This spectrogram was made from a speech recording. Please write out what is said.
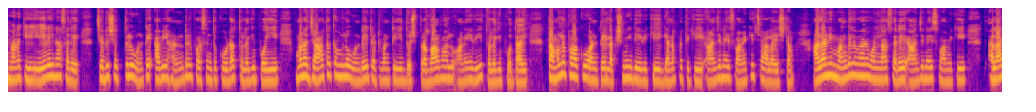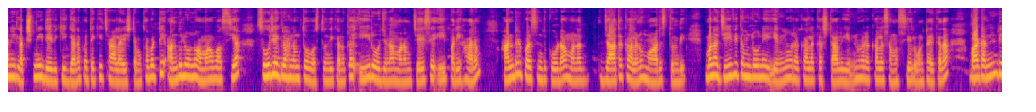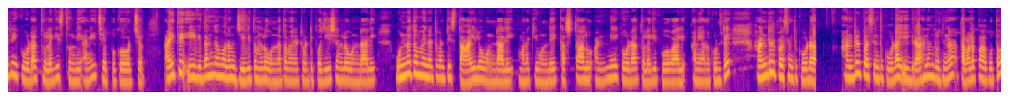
మనకి ఏదైనా సరే చెడు శక్తులు ఉంటే అవి హండ్రెడ్ పర్సెంట్ కూడా తొలగిపోయి మన జాతకంలో ఉండేటటువంటి దుష్ప్రభావాలు అనేవి తొలగిపోతాయి. తమలపాకు అంటే లక్ష్మీదేవికి గణపతికి ఆంజనేయ స్వామికి చాలా ఇష్టం. అలానే మంగళవారం అన్నా సరే ఆంజనేయ స్వామికి అలానే లక్ష్మీదేవికి గణపతికి చాలా ఇష్టం. కాబట్టి అందులోనూ అమావాస్య సూర్యగ్రహణంతో వస్తుంది. కనుక ఈ రోజున మనం చేసే ఈ పరిహారం హండ్రెడ్ పర్సెంట్ కూడా మన జాతకాలను మారుస్తుంది. మన జీవితంలోనే ఎన్నో రకాల కష్టాలు ఎన్నో రకాల సమస్యలు ఉంటాయి కదా? వాటన్నింటినీ కూడా తొలగిస్తుంది అని చెప్పుకోవచ్చు. అయితే ఈ విధంగా మనం జీవితంలో ఉన్నతమైనటువంటి పొజిషన్లో ఉండాలి ఉన్నతమైనటువంటి స్థాయిలో ఉండాలి మనకి ఉండే కష్టాలు అన్నీ కూడా తొలగిపోవాలి అని అనుకుంటే హండ్రెడ్ పర్సెంట్ కూడా హండ్రెడ్ పర్సెంట్ కూడా ఈ గ్రహణం రోజున తమలపాకుతో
